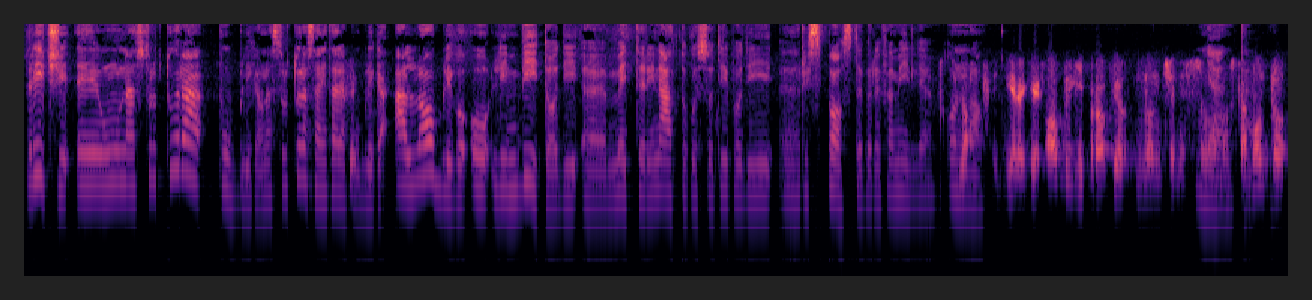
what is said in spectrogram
Ricci, è una struttura pubblica, una struttura sanitaria sì. pubblica, ha l'obbligo o l'invito di eh, mettere in atto questo tipo di eh, risposte per le famiglie o no? No, direi che obblighi proprio non ce ne sono, Niente. sta molto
